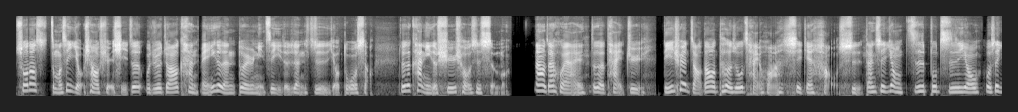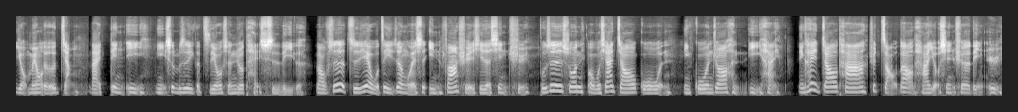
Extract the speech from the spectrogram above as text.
说到怎么是有效学习，这我觉得就要看每一个人对于你自己的认知有多少，就是看你的需求是什么。那我再回来这个泰剧，的确找到特殊才华是一件好事，但是用资不资优或是有没有得奖来定义你是不是一个资优生就太势利了。老师的职业，我自己认为是引发学习的兴趣，不是说哦，我现在教国文，你国文就要很厉害。你可以教他去找到他有兴趣的领域。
